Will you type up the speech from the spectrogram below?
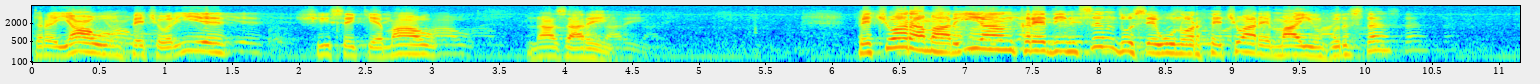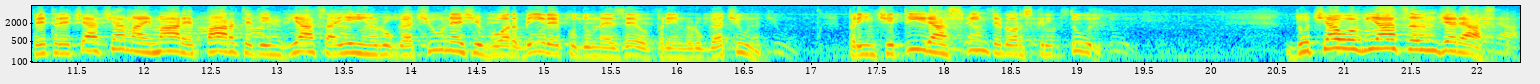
trăiau în feciorie și se chemau Nazarei. Fecioara Maria, încredințându-se unor fecioare mai în vârstă, petrecea cea mai mare parte din viața ei în rugăciune și vorbire cu Dumnezeu prin rugăciune, prin citirea Sfintelor Scripturi. Ducea o viață îngerească.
